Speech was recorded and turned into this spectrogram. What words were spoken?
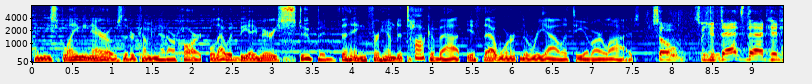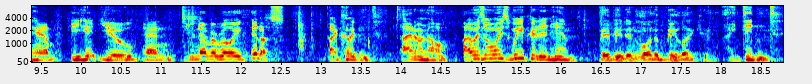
and these flaming arrows that are coming at our heart. Well, that would be a very stupid thing for him to talk about if that weren't the reality of our lives. So, so your dad's dad hit him, he hit you, and you never really hit us. I couldn't. I don't know. I was always weaker than him. Maybe you didn't want to be like him. I didn't.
